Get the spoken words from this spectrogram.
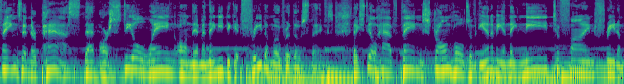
things in their past that are still weighing on them and they need to get freedom over those things. They still have things, strongholds of the enemy, and they need to find freedom.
